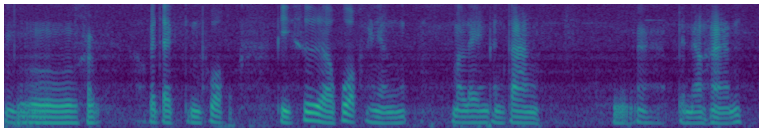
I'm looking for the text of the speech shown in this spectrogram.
อืมอ๋อครับเขาก็จะกินพวกผีเสื้อพวกอย่างแมลงต่างอืมๆอ่าเป็นอาหารค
